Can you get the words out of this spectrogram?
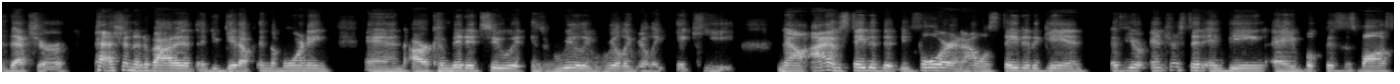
that you're passionate about it, that you get up in the morning and are committed to it is really, really, really a key. Now, I have stated that before, and I will state it again. If you're interested in being a book business boss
